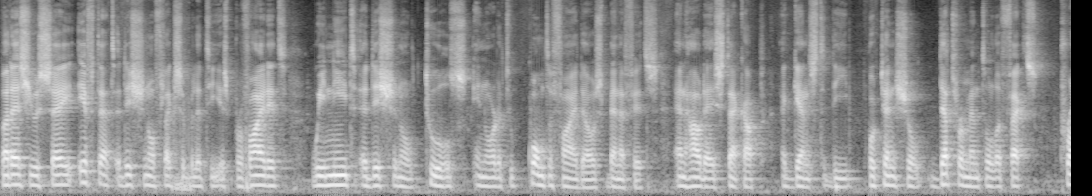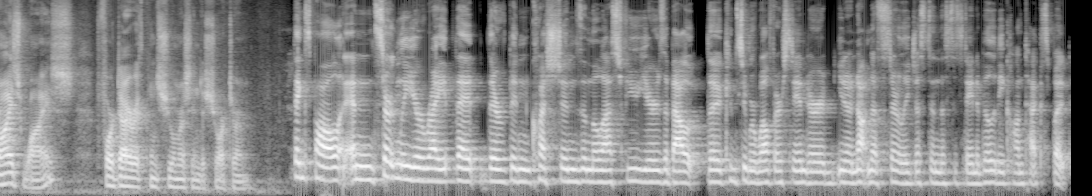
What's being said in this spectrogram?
But as you say, if that additional flexibility is provided, we need additional tools in order to quantify those benefits and how they stack up against the potential detrimental effects price wise for direct consumers in the short term. Thanks, Paul. And certainly you're right that there have been questions in the last few years about the consumer welfare standard, you know, not necessarily just in the sustainability context, but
